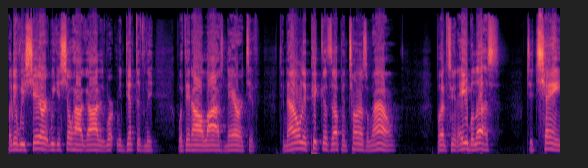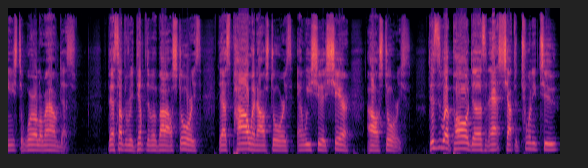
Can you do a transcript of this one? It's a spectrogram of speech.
But if we share it, we can show how God has worked redemptively within our lives' narrative to not only pick us up and turn us around, but to enable us to change the world around us. There's something redemptive about our stories. There's power in our stories, and we should share our stories. This is what Paul does in Acts chapter 22,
